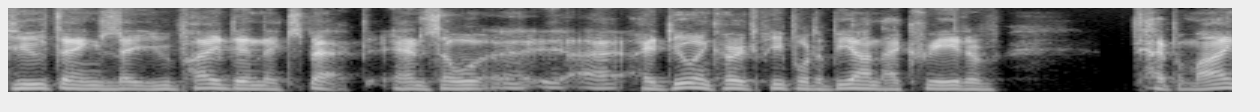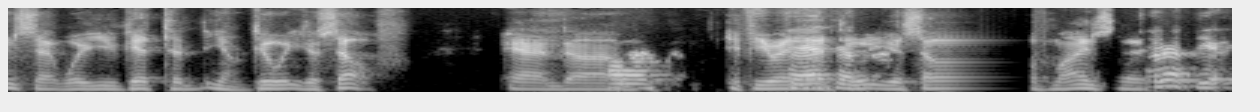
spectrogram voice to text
do things that you probably didn't expect. And so uh, I, I, do encourage people to be on that creative type of mindset where you get to, you know, do it yourself. And uh, if you're in that do it yourself mindset, put up your,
